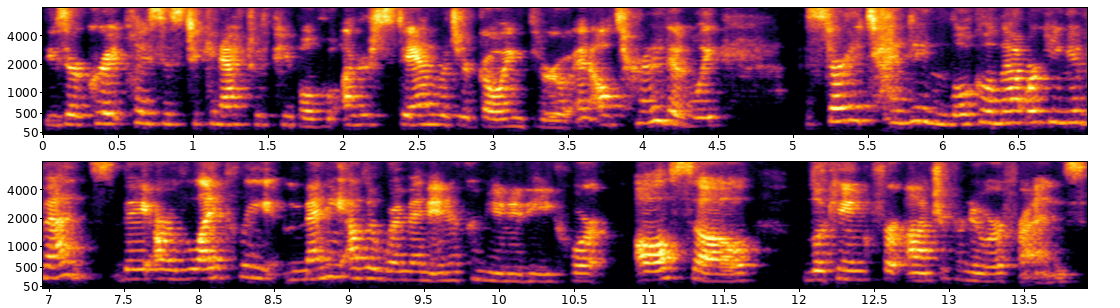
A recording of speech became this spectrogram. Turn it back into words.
These are great places to connect with people who understand what you're going through. And alternatively, start attending local networking events. They are likely many other women in your community who are also looking for entrepreneur friends.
